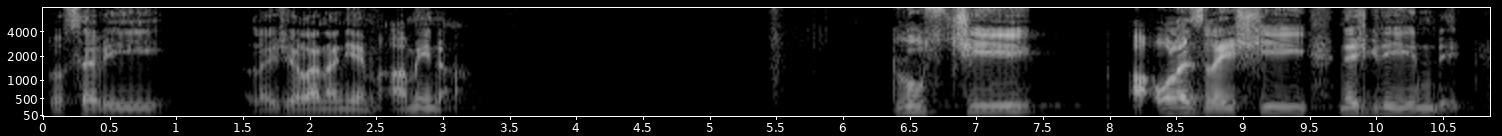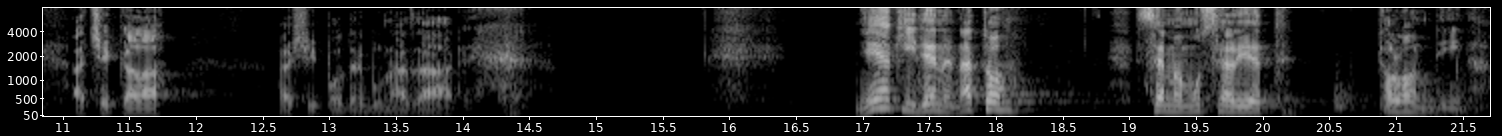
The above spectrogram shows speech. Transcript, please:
to se ví, ležela na něm Amina. Tlustší a olezlejší než kdy jindy a čekala, až ji podrbu na zádech. Nějaký den na to jsem musel jet do Londýna.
